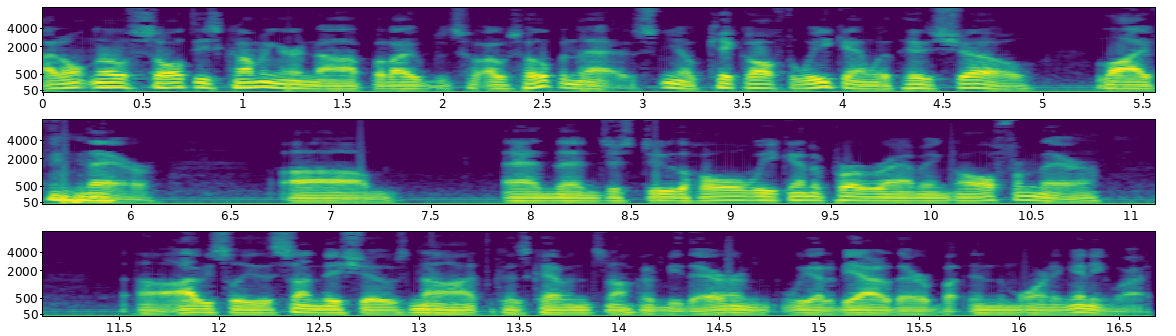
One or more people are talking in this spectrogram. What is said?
I don't know if Salty's coming or not, but I was I was hoping that you know kick off the weekend with his show live from there, um, and then just do the whole weekend of programming all from there. Uh, obviously, the Sunday show's not because Kevin's not going to be there, and we got to be out of there, but in the morning anyway.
